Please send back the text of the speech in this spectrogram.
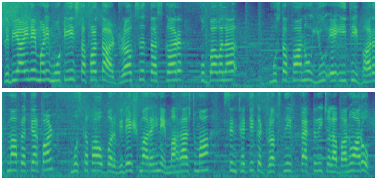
સીબીઆઈને મળી મોટી સફળતા. ડ્રગ્સ તસ્કર કુબ્બાવાલા મુસ્તફાનું યુએઈથી ભારતમાં પ્રત્યર્પણ. મુસ્તફા ઉપર વિદેશમાં રહીને મહારાષ્ટ્રમાં સિન્થેટિક ડ્રગ્સની ફેક્ટરી ચલાવવાનો આરોપ.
